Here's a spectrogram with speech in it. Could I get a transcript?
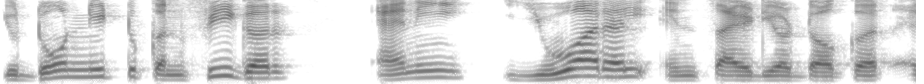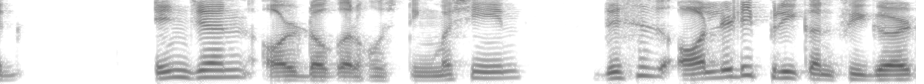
You don't need to configure any URL inside your Docker engine or Docker hosting machine. This is already pre-configured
